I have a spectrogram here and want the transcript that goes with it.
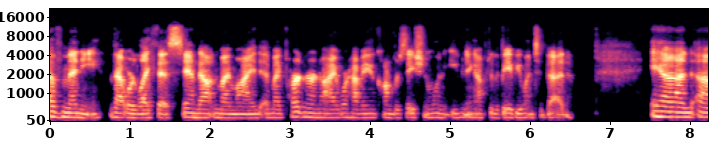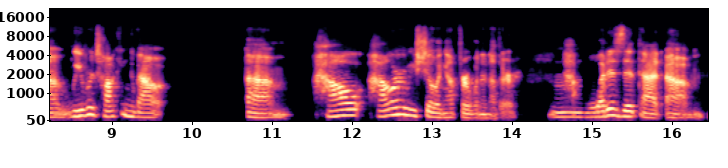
of many that were like this stand out in my mind. And my partner and I were having a conversation one evening after the baby went to bed. And um, we were talking about um, how how are we showing up for one another? Mm, what is it that um,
